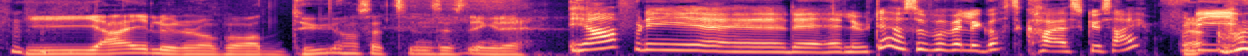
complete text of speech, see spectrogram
Jeg lurer nå på hva du har sett siden sist, Ingrid. Ja, fordi eh, det lurte jeg også på veldig godt hva jeg skulle si. Fordi Nå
